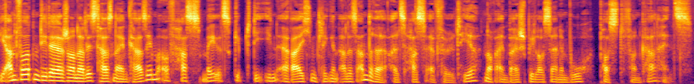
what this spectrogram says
Die Antworten, die der Journalist Hasnain Kasim auf Hassmails gibt, die ihn erreichen, klingen alles andere als hasserfüllt. Hier noch ein Beispiel aus seinem Buch Post von Karl-Heinz.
